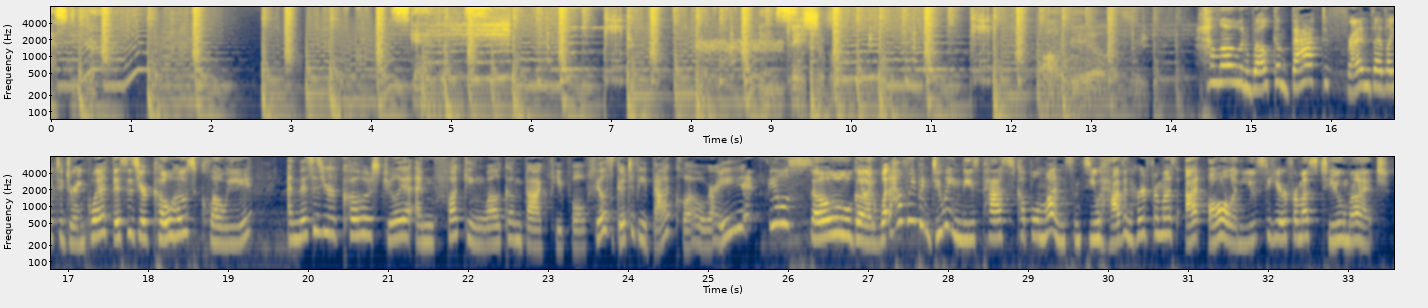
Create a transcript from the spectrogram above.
Nasty girl. Scandalous. Insatiable. Hello and welcome back to Friends I'd Like to Drink With. This is your co host, Chloe. And this is your co host, Julia, and fucking welcome back, people. Feels good to be back, Chloe, right? It feels so good. What have we been doing these past couple months since you haven't heard from us at all and used to hear from us too much?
